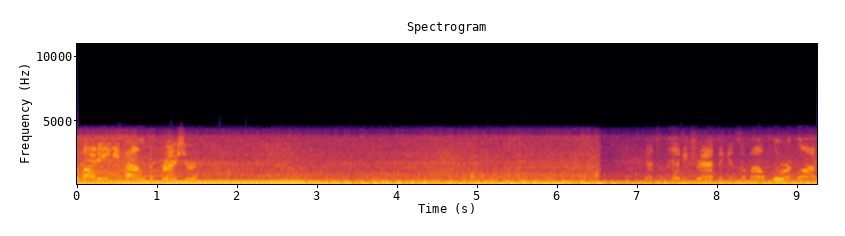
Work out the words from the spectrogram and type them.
About 80 pounds of pressure. Got some heavy traffic. It's about 4 o'clock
